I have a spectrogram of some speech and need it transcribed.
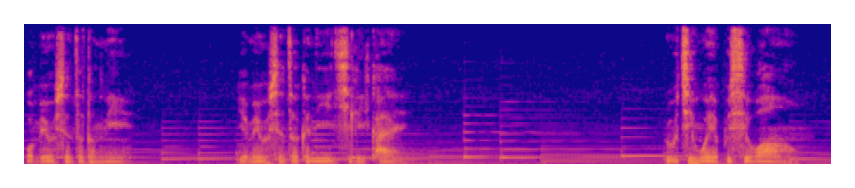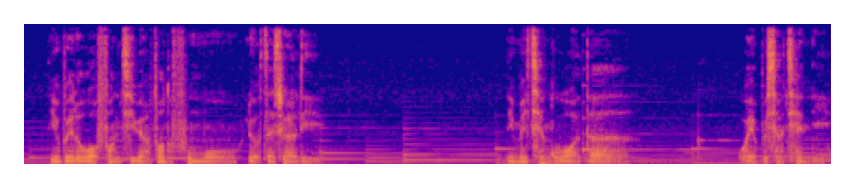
我没有选择等你，也没有选择跟你一起离开。如今我也不希望。你为了我放弃远方的父母留在这里，你没欠过我的，我也不想欠你。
